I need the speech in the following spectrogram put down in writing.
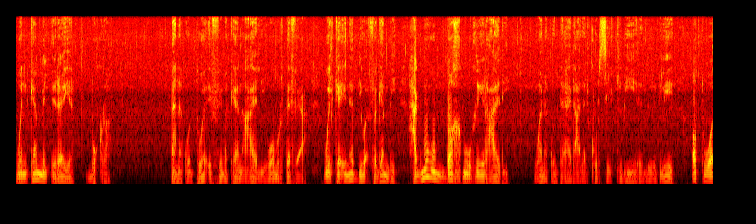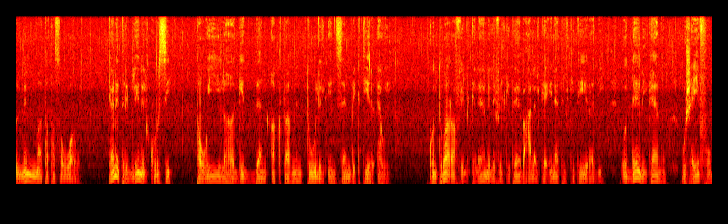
ونكمل قراية بكرة. أنا كنت واقف في مكان عالي ومرتفع والكائنات دي واقفة جنبي حجمهم ضخم وغير عادي. وأنا كنت قاعد على الكرسي الكبير اللي رجليه أطول مما تتصوروا كانت رجلين الكرسي طويلة جدا أكتر من طول الإنسان بكتير قوي. كنت بقرأ في الكلام اللي في الكتاب على الكائنات الكتيرة دي. قدامي كانوا وشايفهم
